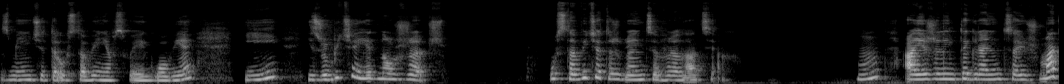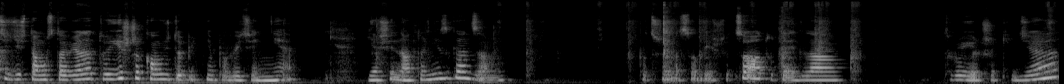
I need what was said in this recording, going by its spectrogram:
zmienicie te ustawienia w swojej głowie i, i zrobicie jedną rzecz. Ustawicie też granice w relacjach. Hmm? A jeżeli te granice już macie gdzieś tam ustawione, to jeszcze komuś dobitnie powiecie nie. Ja się na to nie zgadzam. Patrzymy sobie jeszcze, co tutaj dla trójeczek idzie.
